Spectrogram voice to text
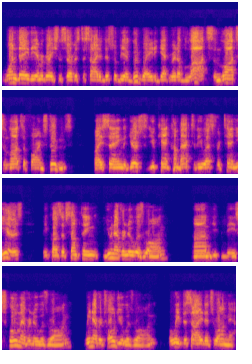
one day, the Immigration Service decided this would be a good way to get rid of lots and lots and lots of foreign students by saying that you're, you can't come back to the U.S. for 10 years because of something you never knew was wrong. Um, the school never knew was wrong. We never told you was wrong, but we've decided it's wrong now.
